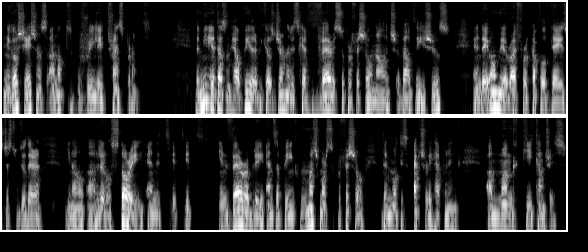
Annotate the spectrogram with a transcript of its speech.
negotiations are not really transparent the media doesn't help either because journalists have very superficial knowledge about the issues and they only arrive for a couple of days just to do their you know uh, little story and it, it it invariably ends up being much more superficial than what is actually happening among key countries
